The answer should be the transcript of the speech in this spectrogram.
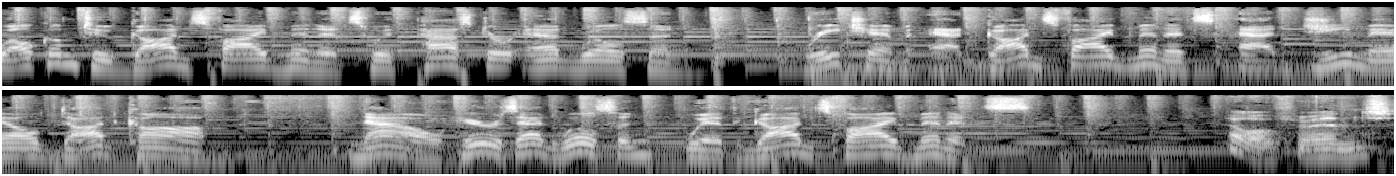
welcome to God's Five Minutes with Pastor Ed Wilson. Reach him at God's5Minutes at gmail.com. Now, here's Ed Wilson with God's Five Minutes. Hello, friends.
